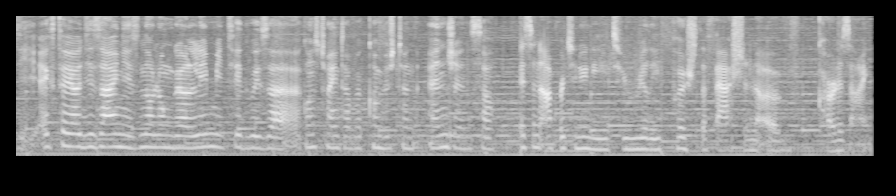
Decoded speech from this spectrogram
The exterior design is no longer limited with a constraint of a combustion engine, so it's an opportunity to really push the fashion of car design.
